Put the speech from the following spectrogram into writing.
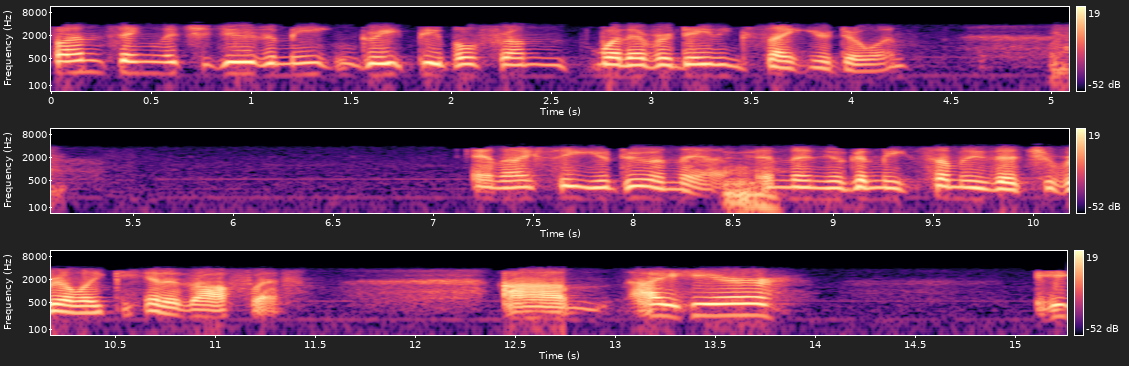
fun thing that you do to meet and greet people from whatever dating site you're doing. And I see you doing that. And then you're going to meet somebody that you really hit it off with. Um, I hear he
